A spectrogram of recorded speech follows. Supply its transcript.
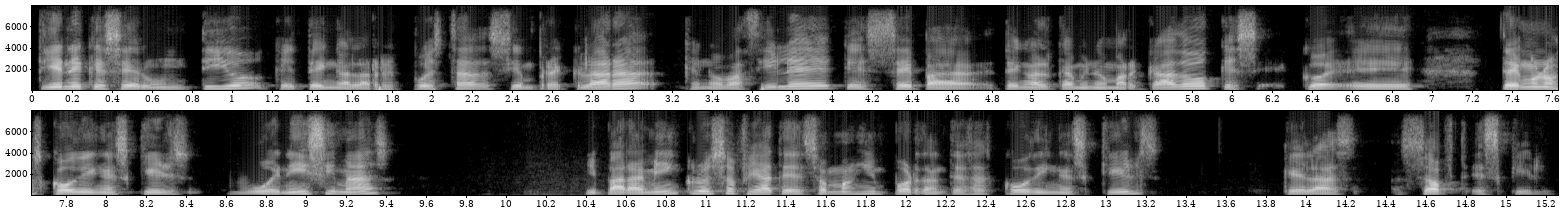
Tiene que ser un tío que tenga la respuesta siempre clara, que no vacile, que sepa, tenga el camino marcado, que eh, tenga unos coding skills buenísimas y para mí incluso, fíjate, son más importantes esas coding skills que las soft skills.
